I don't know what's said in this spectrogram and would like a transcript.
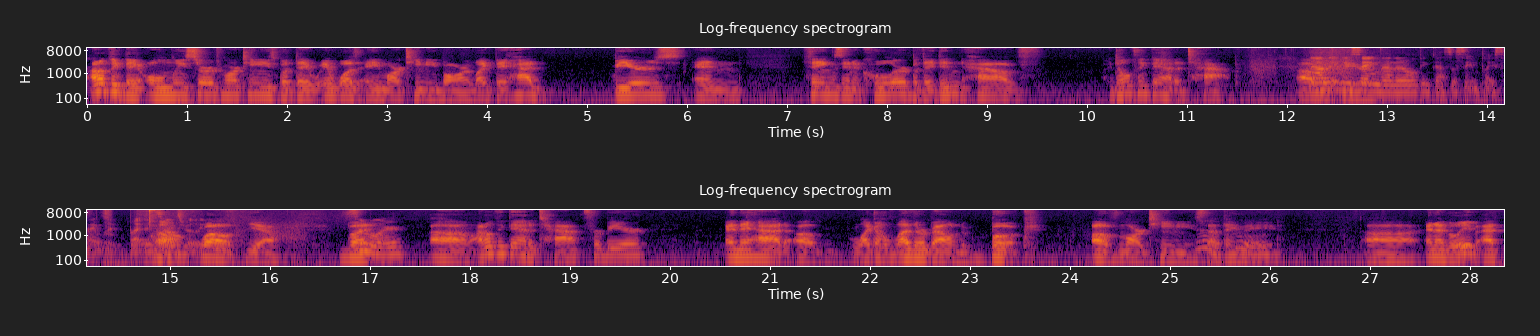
I don't think they only served martinis, but they it was a martini bar. Like they had beers and things in a cooler, but they didn't have. I don't think they had a tap. Uh, now with that he's beer. saying that, I don't think that's the same place I went, but it Oh, sounds really well, yeah, but Similar. Um, I don't think they had a tap for beer, and they had a like a leather bound book of martinis Oh, that they cool. made. Uh, and I believe at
